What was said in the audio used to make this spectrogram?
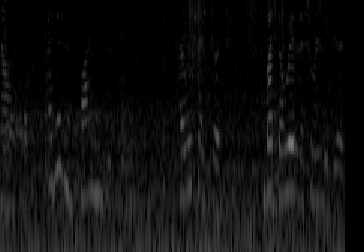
No, I didn't find it. I wish I could. But the wheel is really good.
